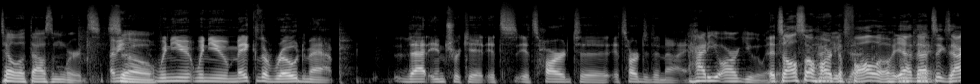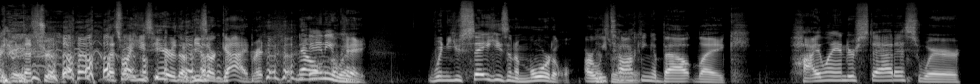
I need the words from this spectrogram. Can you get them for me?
tell a thousand words. I mean, so when you when you make the roadmap that intricate, it's it's hard to it's hard to deny. How do you argue with It's it? also hard to Exactly. follow. Yeah, Okay. that's exactly. That's true. That's why he's here, though. He's our guide, right? Now, Anyway. okay, when you say he's an immortal, are we That's right. talking about like Highlander status, where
